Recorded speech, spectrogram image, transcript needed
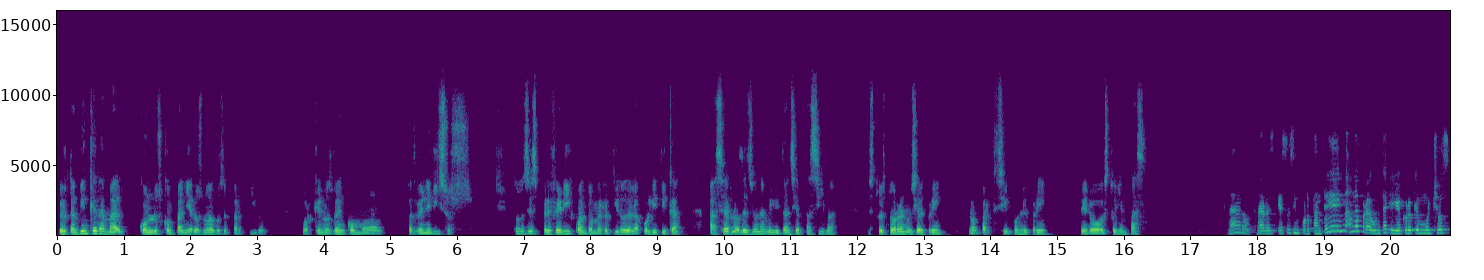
pero también queda mal con los compañeros nuevos de partido, porque nos ven como advenedizos. Entonces preferí, cuando me retiro de la política, hacerlo desde una militancia pasiva. Esto es, no renunciar al PRI, no participo en el PRI, pero estoy en paz. Claro, claro, eso es importante. Hay una pregunta que yo creo que muchos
